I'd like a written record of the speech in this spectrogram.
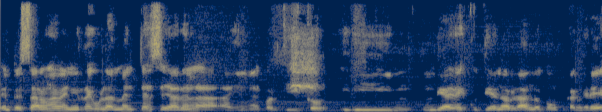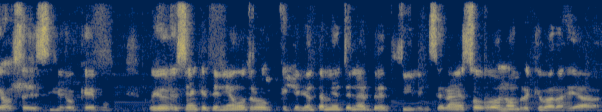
empezaron a venir regularmente a enseñar en la, ahí en el cuartico y un día discutiendo, hablando con Cangrejo, se decidió que, pues, Ellos decían que tenían otro, que querían también tener Bad Feelings. Eran esos dos nombres que barajeaban.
